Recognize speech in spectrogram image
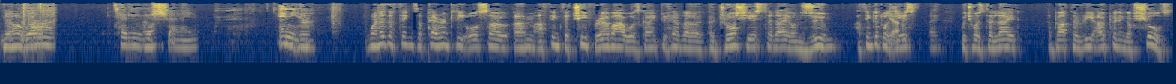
Yeah, well, Ah, tell you a shame. Anyhow. One of the things apparently also, um, I think the chief rabbi was going to have a, a drosh yesterday on Zoom. I think it was Yeah. yesterday, which was delayed about the reopening of shuls.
